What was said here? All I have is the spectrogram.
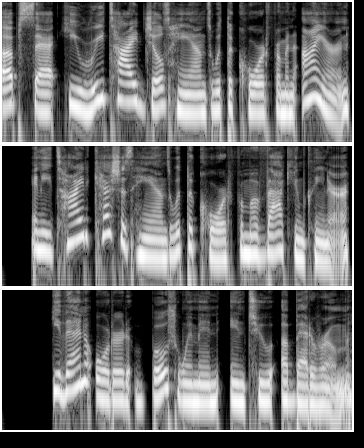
Upset, he retied Jill's hands with the cord from an iron, and he tied Kesha's hands with the cord from a vacuum cleaner. He then ordered both women into a bedroom.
